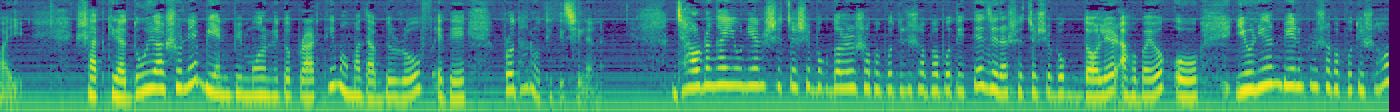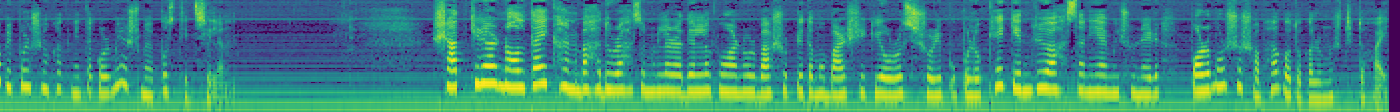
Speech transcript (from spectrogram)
হয়। সাতক্ষীরা দুই আসনে বিএনপি মনোনীত প্রার্থী মোহাম্মদ আব্দুর রৌফ এতে প্রধান অতিথি ছিলেন। ঝাউডাঙ্গা ইউনিয়ন স্বেচ্ছাসেবক দলের সভাপতির সভাপতিত্বে জেলা স্বেচ্ছাসেবক দলের আহ্বায়ক ও ইউনিয়ন বিএনপির সভাপতি সহ বিপুল সংখ্যক নেতাকর্মী এ সময় উপস্থিত ছিলেন। সাতক্ষীরার নলতাই খান বাহাদুর আহসানুল্লাহ রাদিয়াল্লাহু আনুর বাষট্টিতম বার্ষিকী ওরস শরীফ উপলক্ষে কেন্দ্রীয় আহসানিয়া মিশনের পরামর্শ সভা গতকাল অনুষ্ঠিত হয়।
